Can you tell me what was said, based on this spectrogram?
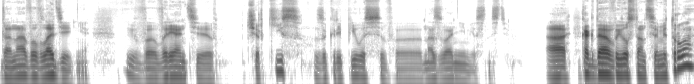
дана во владение. И в варианте Черкиз закрепилась в названии местности. А когда появилась станция метро,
